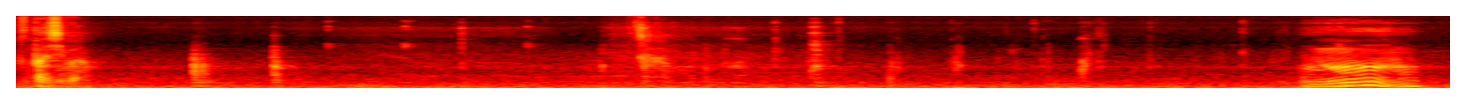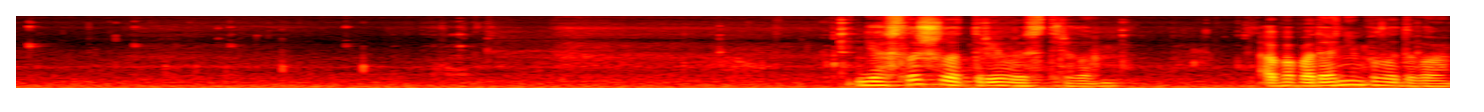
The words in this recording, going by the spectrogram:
Спасибо. Я слышала три выстрела, а попаданий было два.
